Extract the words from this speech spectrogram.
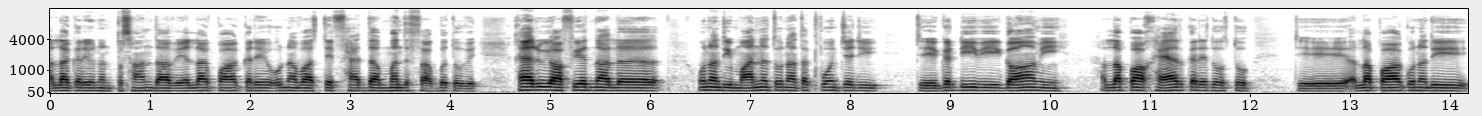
ਅੱਲਾ ਕਰੇ ਉਹਨਾਂ ਨੂੰ ਪਸੰਦ ਆਵੇ ਅੱਲਾ ਪਾਕ ਕਰੇ ਉਹਨਾਂ ਵਾਸਤੇ ਫਾਇਦਾਮੰਦ ਸਾਬਤ ਹੋਵੇ। ਖੈਰ, ਵੀ ਆਫੀਅਤ ਨਾਲ ਉਹਨਾਂ ਦੀ ਮਾਨਤ ਉਹਨਾਂ ਤੱਕ ਪਹੁੰਚੇ ਜੀ ਤੇ ਗੱਡੀ ਵੀ ਗਾਂ ਵੀ ਅੱਲਾ ਪਾਕ ਖੈਰ ਕਰੇ ਦੋਸਤੋ ਤੇ ਅੱਲਾ ਪਾਕ ਉਹਨਾਂ ਦੀ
